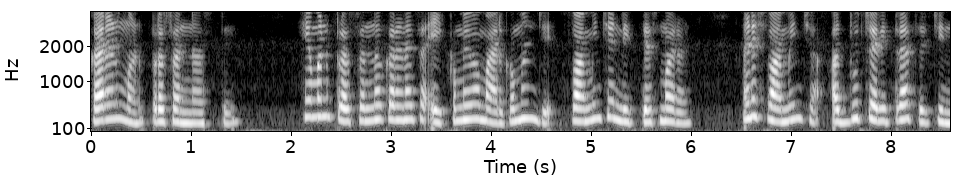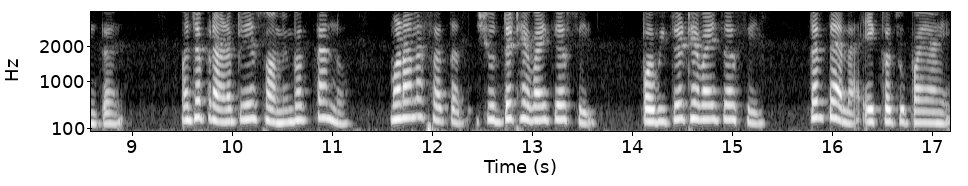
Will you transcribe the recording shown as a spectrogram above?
कारण मन प्रसन्न असते. हे मन प्रसन्न करण्याचा एकमेव मार्ग म्हणजे स्वामींचे नित्यस्मरण आणि स्वामींच्या अद्भुत चरित्राचे चिंतन. माझ्या प्राणप्रिय स्वामी भक्तांनो मनाला सतत शुद्ध ठेवायचे असेल पवित्र ठेवायचं असेल तर त्याला एकच उपाय आहे.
